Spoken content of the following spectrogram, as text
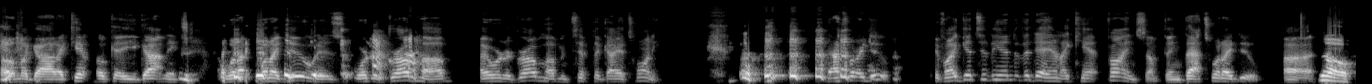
Oh my god, I can't. Okay, you got me. What I, what I do is order Grubhub. I order Grubhub and tip the guy a twenty. That's what I do. If I get to the end of the day and I can't find something, that's what I do. Uh, so.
